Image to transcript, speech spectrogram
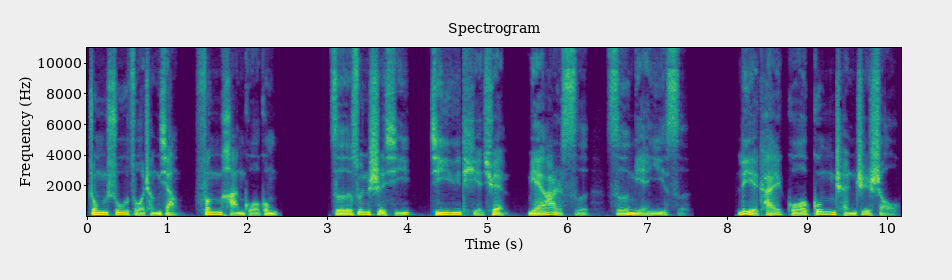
中书左丞相，封韩国公。子孙世袭，给予铁券，免二死，子免一死。列开国功臣之首，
